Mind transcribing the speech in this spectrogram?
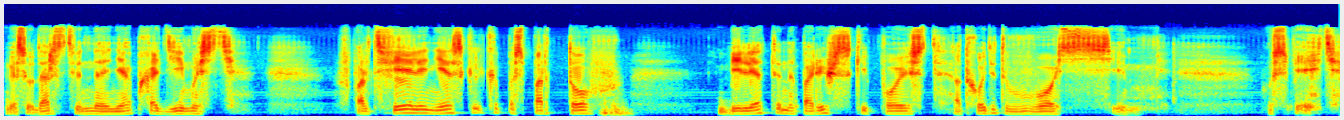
государственная необходимость. В портфеле несколько паспортов. Билеты на парижский поезд отходят в восемь. Успеете.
